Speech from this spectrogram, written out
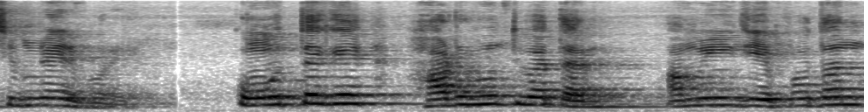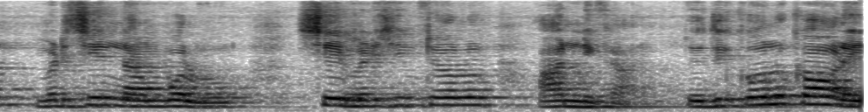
সিমটমের উপরে। কোমর থেকে হাঁটু পর্যন্ত ব্যথার আমি যে প্রধান মেডিসিন নাম বলব, সেই মেডিসিনটা হলো আর্নিকা। যদি কোনো কারণে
